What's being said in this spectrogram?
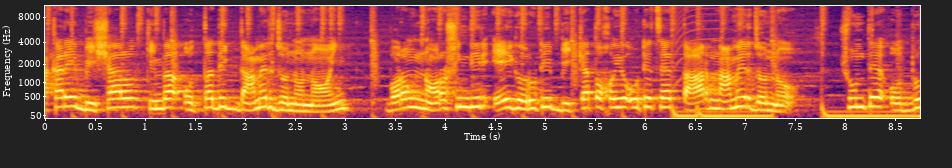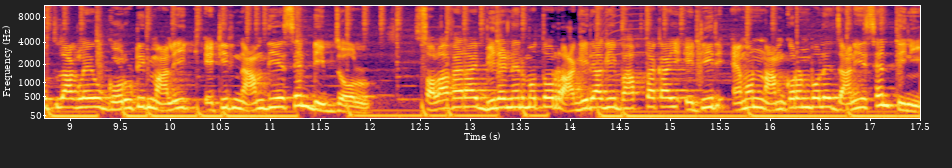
আকারে বিশাল কিংবা অত্যাধিক দামের জন্য নয়, বরং নরসিংদীর এই গরুটি বিখ্যাত হয়ে উঠেছে তার নামের জন্য। শুনতে অদ্ভুত লাগলেও গরুটির মালিক এটির নাম দিয়েছেন ডিপজল। চলাফেরায় ভিলেনের মতো রাগি রাগি ভাব থাকায় এটির এমন নামকরণ বলে জানিয়েছেন তিনি।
